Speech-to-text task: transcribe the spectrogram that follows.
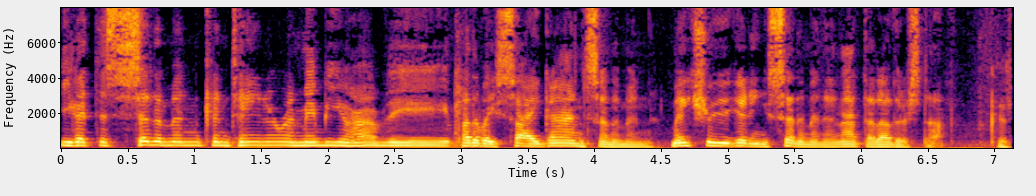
you got the cinnamon container, and maybe you have the, by the way, Saigon cinnamon. Make sure you're getting cinnamon and not that other stuff, because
